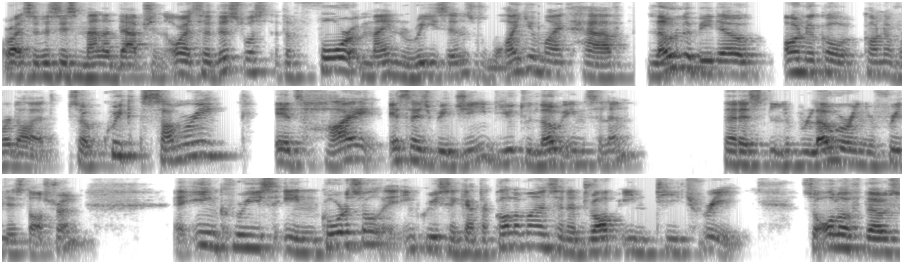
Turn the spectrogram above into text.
All right, so this is maladaptation. All right, so this was the four main reasons why you might have low libido on a carnivore diet. So quick summary, it's high SHBG due to low insulin, that is lowering your free testosterone, an increase in cortisol, an increase in catecholamines, and a drop in T3. So all of those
